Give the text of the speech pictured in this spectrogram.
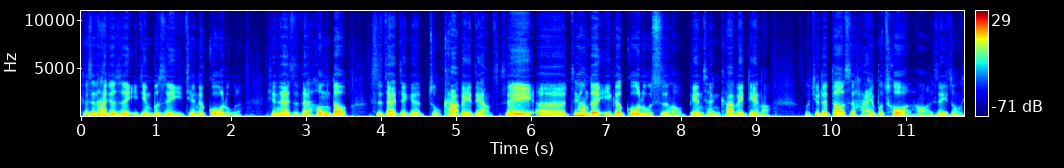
可是它就是已经不是以前的锅炉了，现在是在烘豆，是在这个煮咖啡这样子，所以呃这样的一个锅炉室哈变成咖啡店吼，我觉得倒是还不错哈，是一种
